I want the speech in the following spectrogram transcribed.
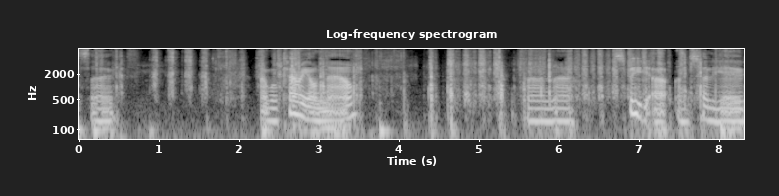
So I will carry on now and uh, speed it up and tell you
